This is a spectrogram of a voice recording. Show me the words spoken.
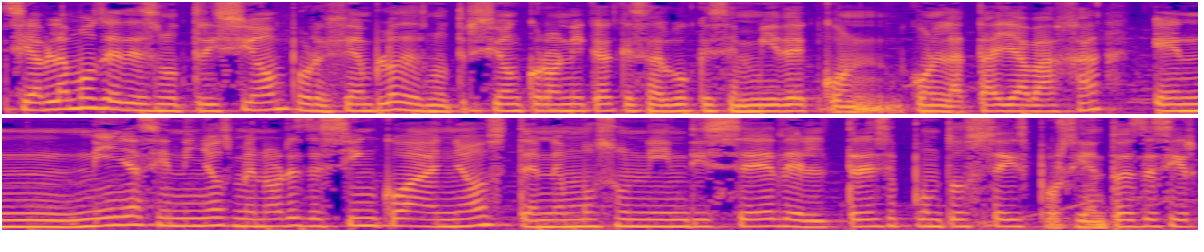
Si hablamos de desnutrición, por ejemplo, desnutrición crónica, que es algo que se mide con, con la talla baja, en niñas y niños menores de 5 años tenemos un índice del 13.6%, es decir,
